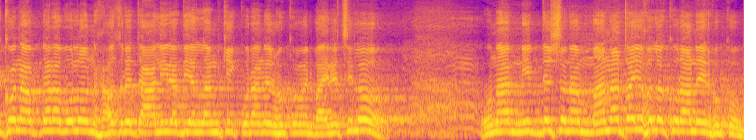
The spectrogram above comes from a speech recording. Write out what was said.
এখন আপনারা বলুন হজরত আলী রাদি আল্লাহ কি কোরআনের হুকুমের বাইরে ছিল? ওনার নির্দেশনা মানাটাই হলো কোরআনের হুকুম।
